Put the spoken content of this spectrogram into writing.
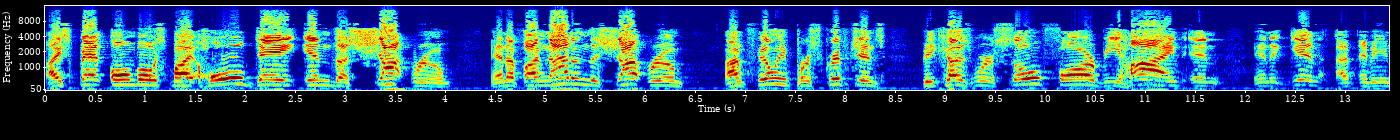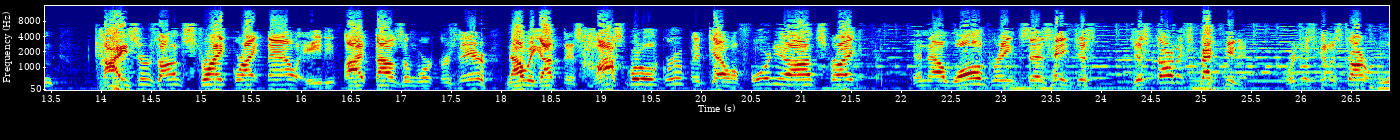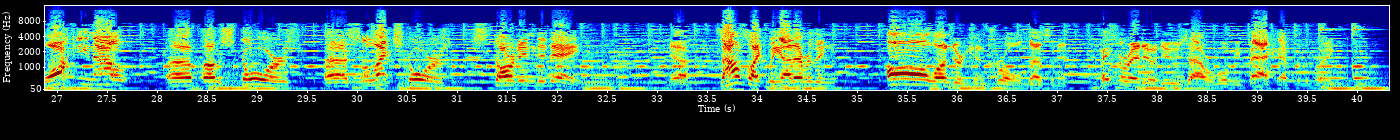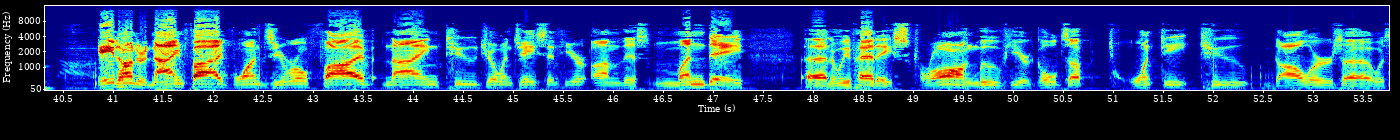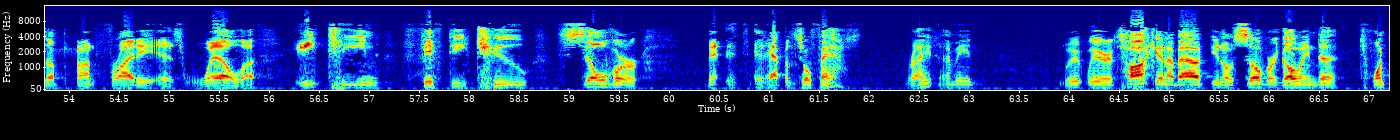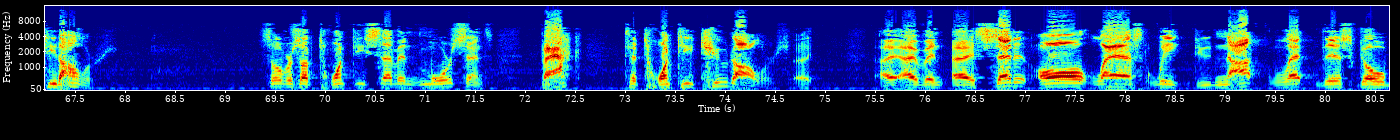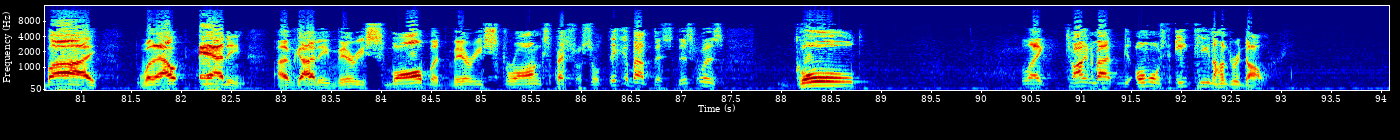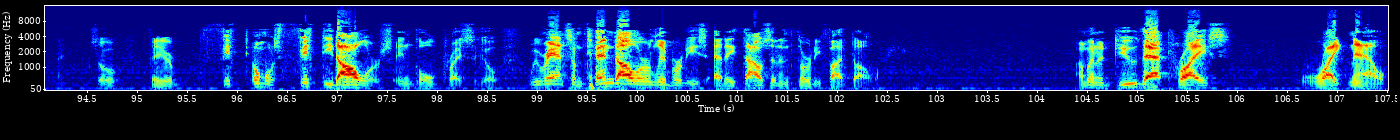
I spent almost my whole day in the shot room And if I'm not in the shop room, I'm filling prescriptions because we're so far behind. And, and again, I, I mean, Kaiser's on strike right now, 85,000 workers there. Now we got this hospital group in California on strike. And now Walgreens says, hey, just, just start expecting it. We're just going to start walking out of, of stores, uh, select stores starting today. Yeah. Sounds like we got everything all under control, doesn't it? Patriot Radio News Hour. We'll be back after the break. 800-951-0592. Joe and Jason here on this Monday. Uh, and we've had a strong move here. Gold's up $22. Uh, was up on Friday as well. Uh, 1852 silver. It, it happened so fast, right? I mean, we, we were talking about, you know, silver going to $20. Silver's up 27 more cents, back to $22. Uh, I, I've been, I said it all last week. Do not let this go by without adding. I've got a very small but very strong special. So think about this. This was gold, like talking about almost $1,800. So figure 50, almost $50 in gold price ago. We ran some $10 liberties at $1,035. I'm going to do that price right now.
